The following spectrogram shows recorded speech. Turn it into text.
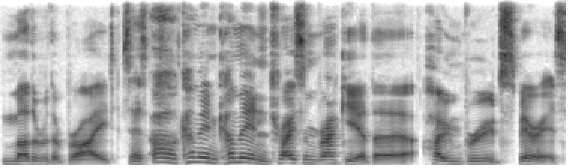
mother of the bride says oh come in come in try some rakia the home brewed spirit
